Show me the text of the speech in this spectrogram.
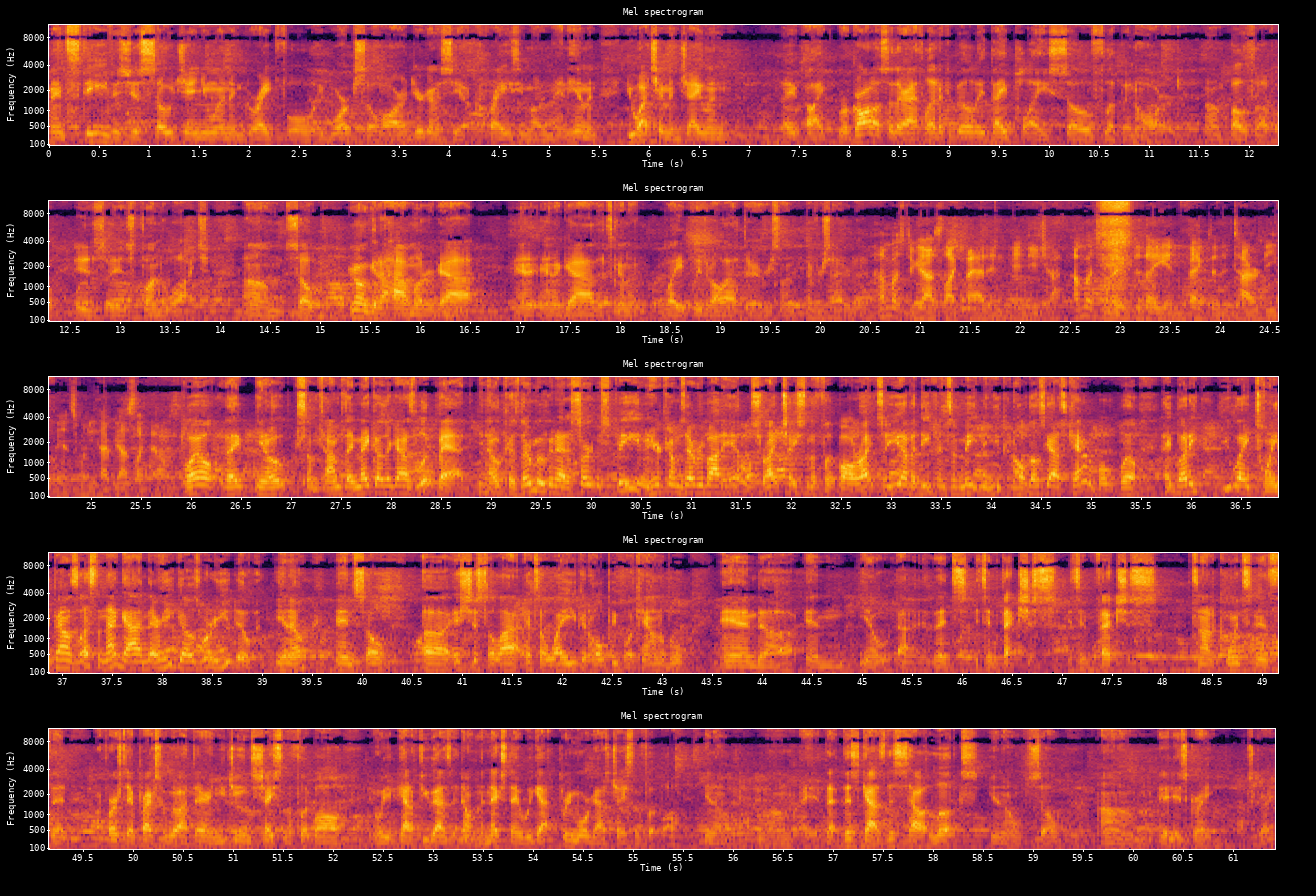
Man, Steve is just so genuine and grateful. He works so hard. You're going to see a crazy motor man. Him and you watch him and Jalen. They like, regardless of their athletic ability, they play so flipping hard. Um, both of them it is it is fun to watch. Um, so you're going to get a high motor guy and, and a guy that's going to leave it all out there every Sunday, every Saturday. How much do guys like that in, in Utah? How much do they, do they infect an entire defense when you have guys like that on the field? Well, they, you know, sometimes they make other guys look bad, you know, because they're moving at a certain speed, and here comes everybody else, right, chasing the football, right? So you have a defensive meeting, and you can hold those guys accountable. Well, hey, buddy, you weigh 20 pounds less than that guy, and there he goes. What are you doing? You know, and so uh, it's just a lot. It's a way you can hold people accountable, and uh, and you know, uh, it's it's infectious. It's infectious. It's not a coincidence that our first day of practice we go out there and Eugene's chasing the football, and we got a few guys that don't. And the next day we got three more guys chasing the football. You know, um, that this guys, this is how it looks. You know, so um, it, it's great. It's great.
